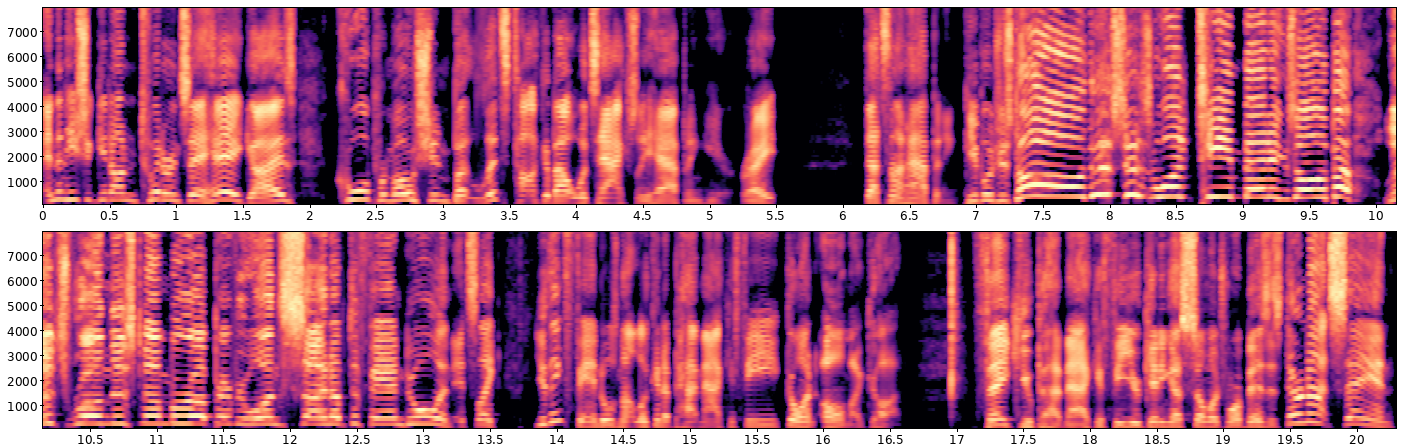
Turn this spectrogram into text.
And then he should get on Twitter and say, hey guys, cool promotion, but let's talk about what's actually happening here, right? That's not happening. People are just, oh, this is what team betting's all about. Let's run this number up. Everyone sign up to FanDuel. And it's like, you think FanDuel's not looking at Pat McAfee going, oh my God, thank you, Pat McAfee. You're getting us so much more business. They're not saying,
